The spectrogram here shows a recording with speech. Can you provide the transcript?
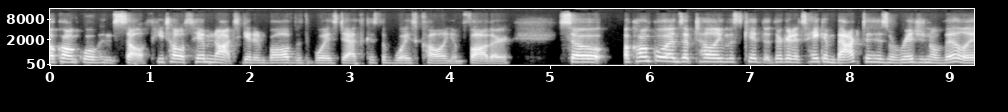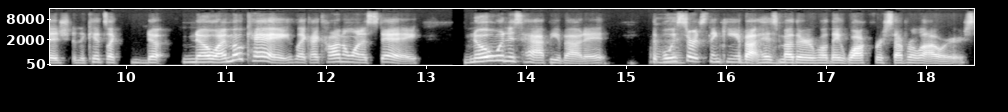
Okonkwo himself. He tells him not to get involved with the boy's death because the boy's calling him father. So Okonkwo ends up telling this kid that they're going to take him back to his original village. And the kid's like, no, no I'm okay. Like, I kind of want to stay. No one is happy about it. The boy mm-hmm. starts thinking about his mother while they walk for several hours.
